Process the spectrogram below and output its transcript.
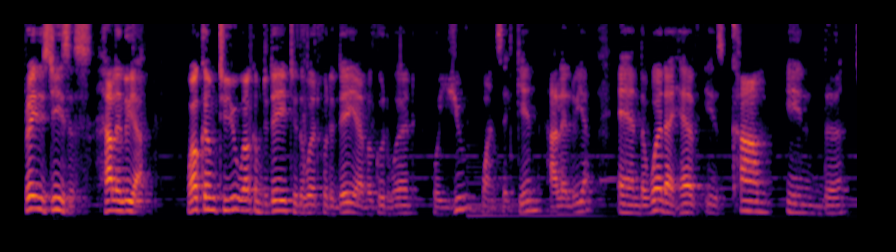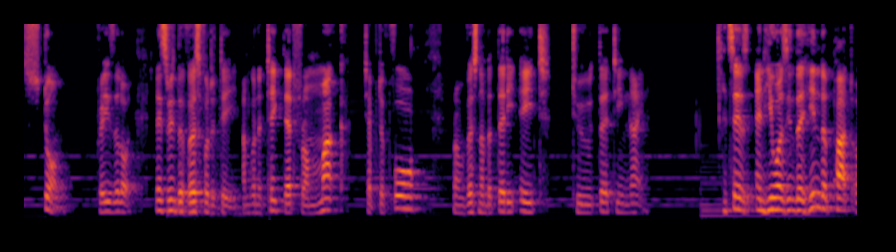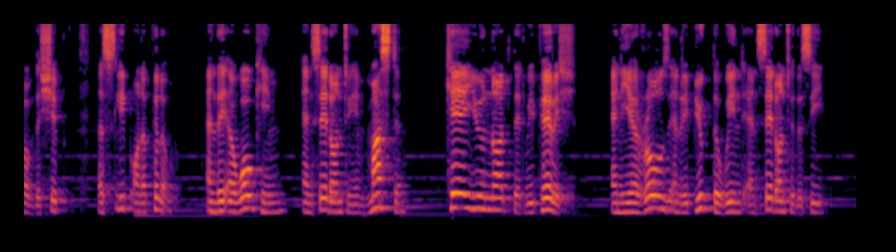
Praise Jesus. Hallelujah. Welcome to you. Welcome today to the word for today. I have a good word for you once again. Hallelujah. And the word I have is calm in the storm. Praise the Lord. Let's read the verse for today. I'm going to take that from Mark chapter 4, from verse number 38 to 39. It says, And he was in the hinder part of the ship, asleep on a pillow. And they awoke him and said unto him, Master, care you not that we perish? And he arose and rebuked the wind and said unto the sea,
